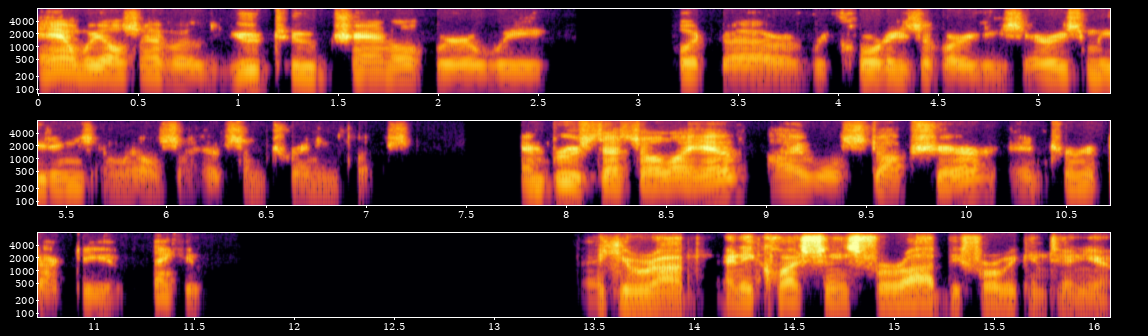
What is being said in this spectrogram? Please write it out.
And we also have a YouTube channel where we put uh, recordings of our these ARES meetings, and we also have some training clips. And Bruce, that's all I have. I will stop share and turn it back to you. Thank you. Thank you, Rob. Any questions for Rob before we continue?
